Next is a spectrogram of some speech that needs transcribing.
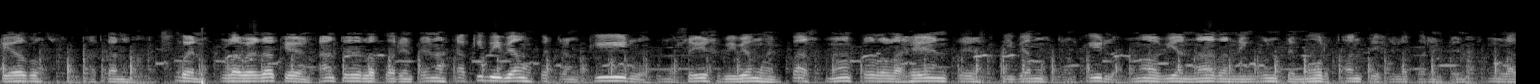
criado acá nomás. Bueno, la verdad que antes de la cuarentena aquí vivíamos pues tranquilos, como se dice, vivíamos en paz, ¿no? Toda la gente vivíamos tranquilos, no había nada, ningún temor antes de la cuarentena. En la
